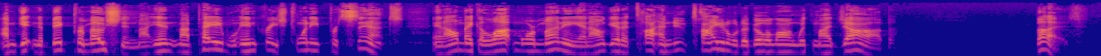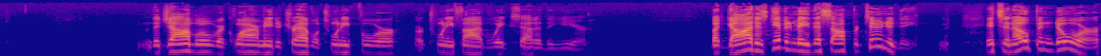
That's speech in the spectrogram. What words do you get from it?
I'm getting a big promotion. My, in, my pay will increase 20%, and I'll make a lot more money, and I'll get a, t- a new title to go along with my job. But the job will require me to travel 24 or 25 weeks out of the year. But God has given me this opportunity. It's an open door,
